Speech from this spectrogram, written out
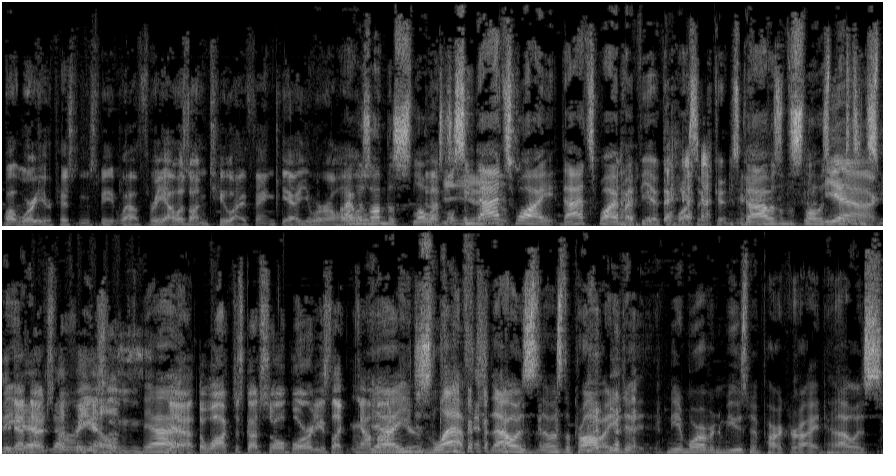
What were your piston speed? Wow, three. I was on two, I think. Yeah, you were a whole. I was on the slowest. That See, multi- that's Yeah. why. That's why my vehicle wasn't good. 'Cause I was on the slowest Yeah, piston speed. yeah, Yeah, that's the nothing else. reason. Yeah. yeah. The walk just got so bored. He's like, I'm yeah, out he here. just left. That was that was the problem. I needed needed more of an amusement park ride. That was.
